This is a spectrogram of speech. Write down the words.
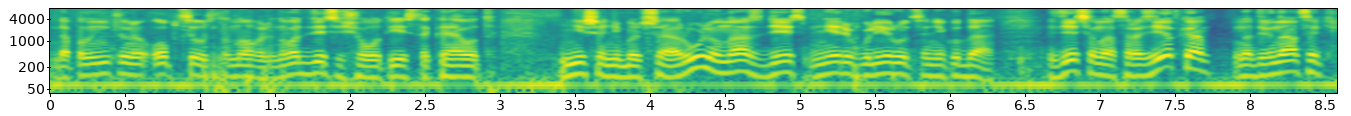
дополнительные опции установлены. Вот здесь еще вот есть такая вот ниша небольшая. Руль у нас здесь не регулируется никуда. Здесь у нас розетка на 12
